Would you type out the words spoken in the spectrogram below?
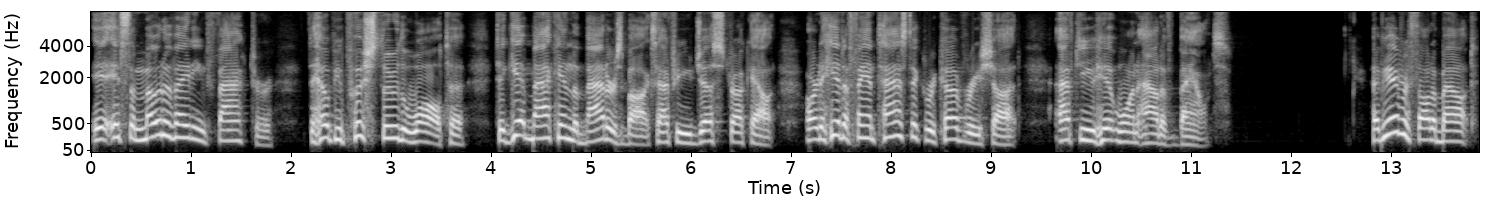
It's the motivating factor to help you push through the wall, to, to get back in the batter's box after you just struck out, or to hit a fantastic recovery shot after you hit one out of bounds. Have you ever thought about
